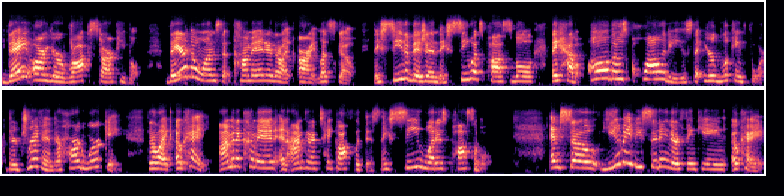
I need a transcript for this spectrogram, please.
they are your rock star people. They are the ones that come in and they're like, all right, let's go. They see the vision, they see what's possible. They have all those qualities that you're looking for. They're driven, they're hardworking. They're like, okay, I'm going to come in and I'm going to take off with this. They see what is possible. And so you may be sitting there thinking, okay,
